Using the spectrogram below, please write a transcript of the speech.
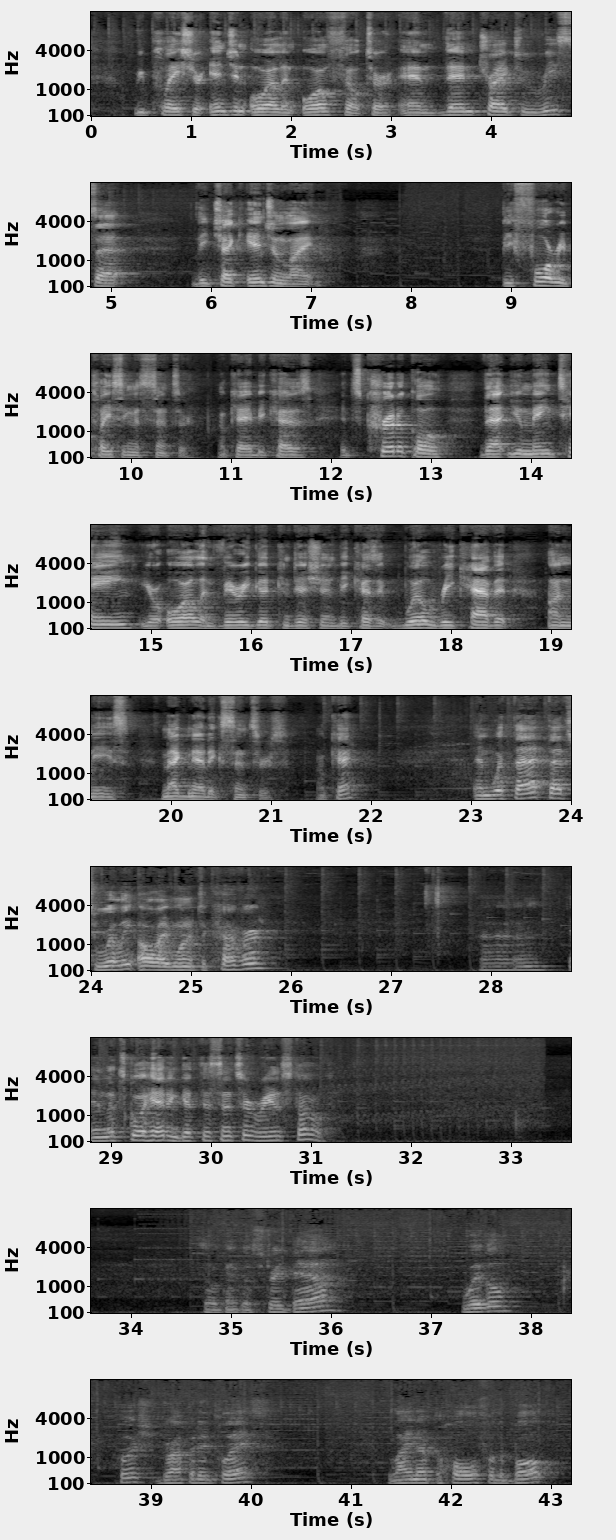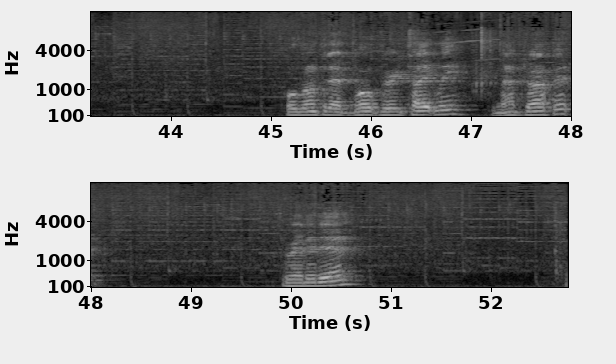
replace your engine oil and oil filter and then try to reset the check engine light before replacing the sensor, okay? Because it's critical that you maintain your oil in very good condition because it will wreak havoc on these magnetic sensors, okay? And with that, that's really all I wanted to cover. Um, and let's go ahead and get this sensor reinstalled. So we're gonna go straight down, wiggle, push, drop it in place, line up the hole for the bolt, hold on to that bolt very tightly, do not drop it, thread it in,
